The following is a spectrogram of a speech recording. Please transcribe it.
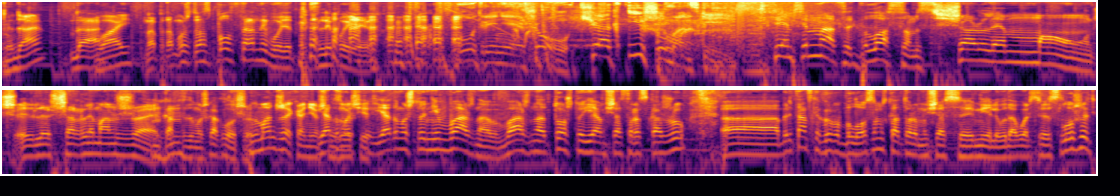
Да? Да. Why? А потому что он с полстраны водит, как слепые. Утреннее шоу «Чак и Шуманский». 7.17 Blossoms Шарлеманж или Шарлеманже. Как ты думаешь, как лучше? Ну, манже, конечно, Я думаю, что, звучит. я думаю, что не важно. Важно то, что я вам сейчас расскажу. А, британская группа Blossom, с которой мы сейчас имели удовольствие слушать,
